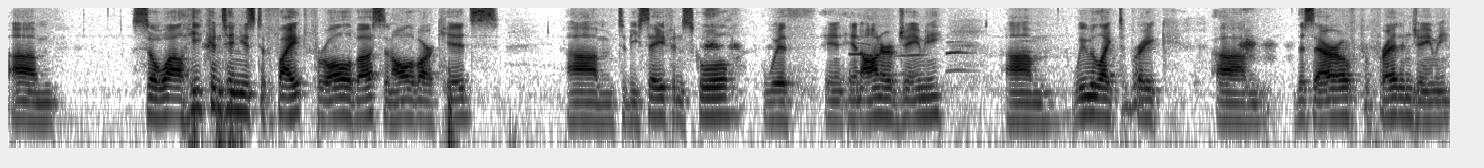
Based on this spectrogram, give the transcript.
Um, so while he continues to fight for all of us and all of our kids, um, to be safe in school with, in, in honor of Jamie. Um, we would like to break um, this arrow for Fred and Jamie,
